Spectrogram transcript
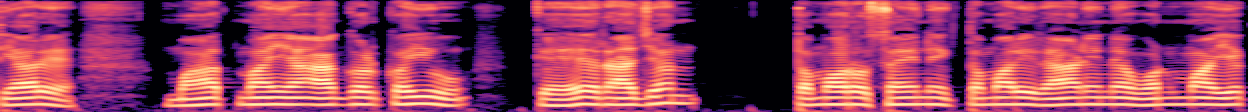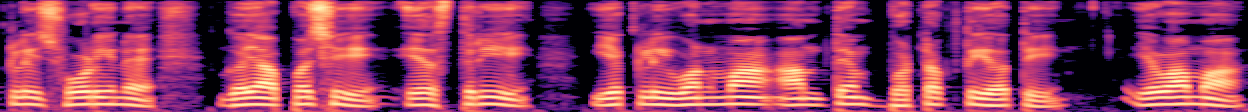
ત્યારે મહાત્માએ આગળ કહ્યું કે, હે રાજન, તમારો સૈનિક તમારી રાણીને વનમાં એકલી છોડીને ગયા પછી એ સ્ત્રી એકલી વનમાં આમ તેમ ભટકતી હતી. એવામાં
